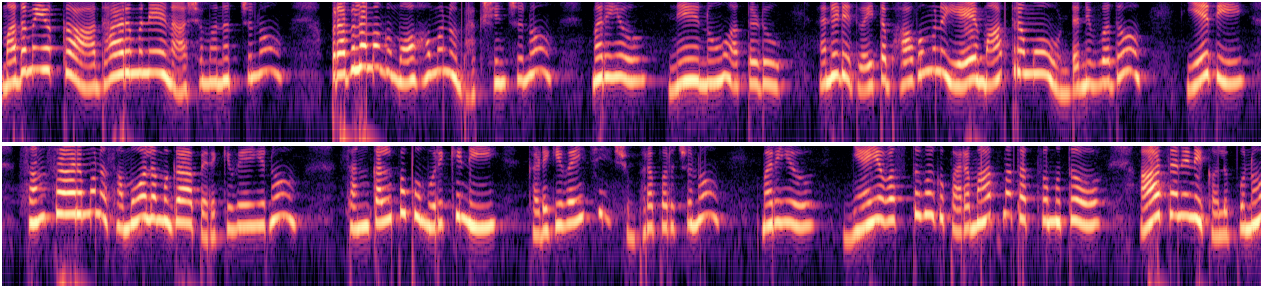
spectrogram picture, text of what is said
మదము యొక్క ఆధారమునే నాశమనర్చును? ప్రబలమగు మోహమును భక్షించును? మరియు నేను అతడు అనడి ద్వైత భావమును ఏ మాత్రము ఉండనివ్వదో ఏది సంసారమును సమూలముగా పెరకివేయును సంకల్పపు మురికిని కడిగివైచి శుభ్రపరచునో మరియు జ్ఞేయ వస్తువుకు పరమాత్మ తత్వముతో అతనిని కలుపును.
